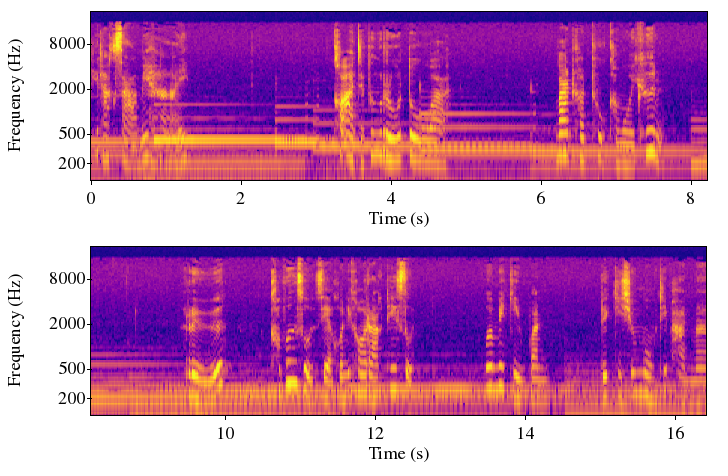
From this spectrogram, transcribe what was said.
ที่รักษาไม่หาย เขาอาจจะเพิ่งรู้ตัว บ้านเขาถูกขโมยขึ้น หรือเขาเพิ่งสูญเสียคนที่เขารักที่สุด เมื่อไม่กี่วันหรือกี่ชั่วโมงที่ผ่านมา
